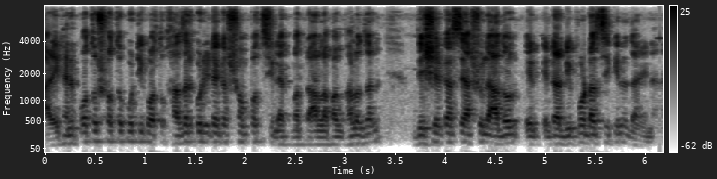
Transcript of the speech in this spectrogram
আর এখানে কত শত কোটি, কত হাজার কোটি টাকার সম্পদ ছিল একমাত্র আল্লাপাক ভালো জানে দেশের কাছে আসলে আদৌ এর- এটা রিপোর্ট আছে কিনা জানি না।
